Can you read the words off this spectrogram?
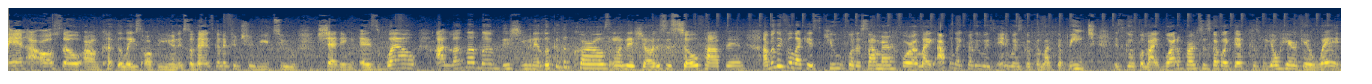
and I also um, cut the lace off the unit so that is going to contribute to shedding as well. I love love love this unit. Look at the curls on this y'all. This is so popping I really feel like it's cute for the summer for like I feel like curly wigs anyway is good for like the beach. It's good for like water parks and stuff like that because when your hair get wet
